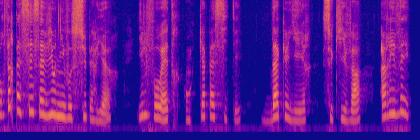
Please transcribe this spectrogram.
Pour faire passer sa vie au niveau supérieur, il faut être en capacité d'accueillir ce qui va arriver.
